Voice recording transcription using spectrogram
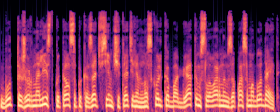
Будто журналист пытался показать всем читателям, насколько богатым словарным запасом обладает.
